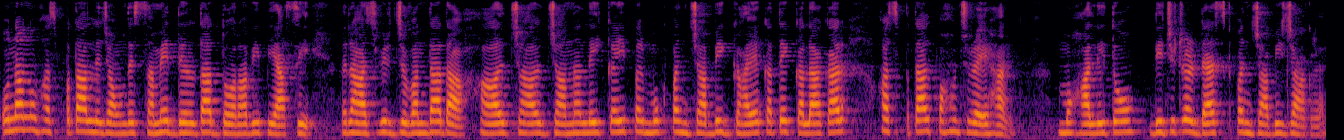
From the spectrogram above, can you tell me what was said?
ਉਹਨਾਂ ਨੂੰ ਹਸਪਤਾਲ ਲਿਜਾਉਣ ਦੇ ਸਮੇਂ ਦਿਲ ਦਾ ਦੌਰਾ ਵੀ ਪਿਆ ਸੀ। ਰਾਜਵੀਰ ਜਵੰਦਾ ਦਾ ਹਾਲ ਚਾਲ ਜਾਣਨ ਲਈ ਕਈ ਪ੍ਰਮੁੱਖ ਪੰਜਾਬੀ ਗਾਇਕ ਅਤੇ ਕਲਾਕਾਰ ਹਸਪਤਾਲ ਪਹੁੰਚ ਰਹੇ ਹਨ। ਮੋਹਾਲੀ ਤੋਂ, ਡਿਜੀਟਲ ਡੈਸਕ, ਪੰਜਾਬੀ ਜਾਗਰਣ।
